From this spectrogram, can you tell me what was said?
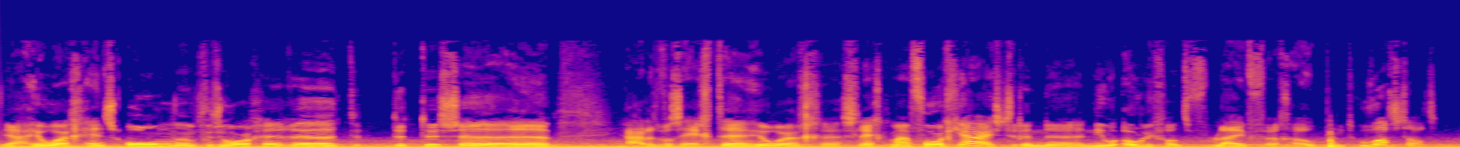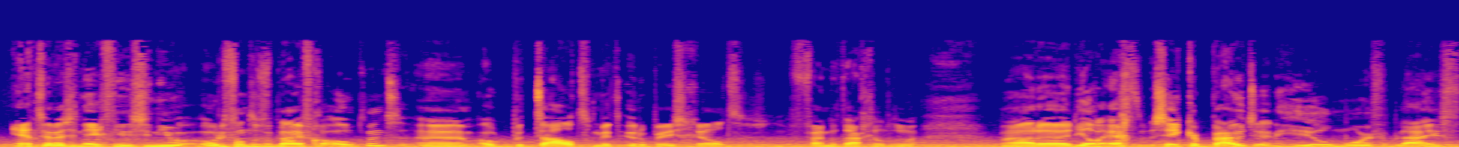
Ja, heel erg hands-on, een verzorger eh, ertussen. Eh, ja, dat was echt eh, heel erg slecht. Maar vorig jaar is er een nieuw olifantenverblijf geopend. Hoe was dat? Ja, in 2019 is een nieuw olifantenverblijf geopend. Ehm, ook betaald met Europees geld. Fijn dat daar geld is. Maar die hadden echt, zeker buiten, een heel mooi verblijf.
